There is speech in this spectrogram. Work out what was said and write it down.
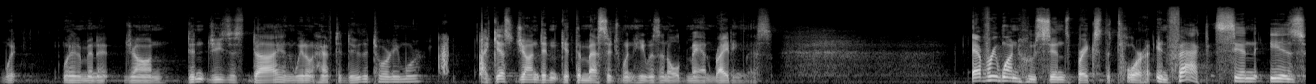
Wait, wait a minute, John. Didn't Jesus die and we don't have to do the Torah anymore? I guess John didn't get the message when he was an old man writing this. Everyone who sins breaks the Torah. In fact, sin is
